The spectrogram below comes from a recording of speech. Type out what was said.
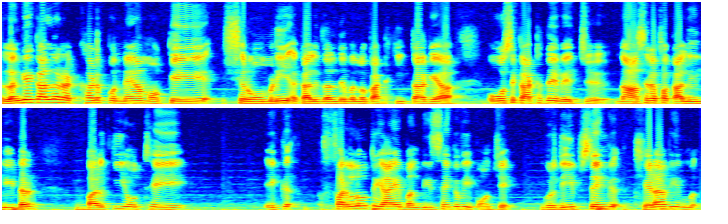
ਲੰਗੇ ਕੱਲ ਰੱਖੜ ਪੁੰਨਿਆ ਮੌਕੇ ਸ਼੍ਰੋਮਣੀ ਅਕਾਲੀ ਦਲ ਦੇ ਵੱਲੋਂ ਇਕੱਠ ਕੀਤਾ ਗਿਆ। ਉਸ ਇਕੱਠ ਦੇ ਵਿੱਚ ਨਾ ਸਿਰਫ ਅਕਾਲੀ ਲੀਡਰ, ਬਲਕਿ ਉੱਥੇ ਇੱਕ ਫਰਲੋ ਤੇ ਆਏ ਬੰਦੀ ਸਿੰਘ ਵੀ ਪਹੁੰਚੇ। ਗੁਰਦੀਪ ਸਿੰਘ ਖੇੜਾ ਦੀ ਮ-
